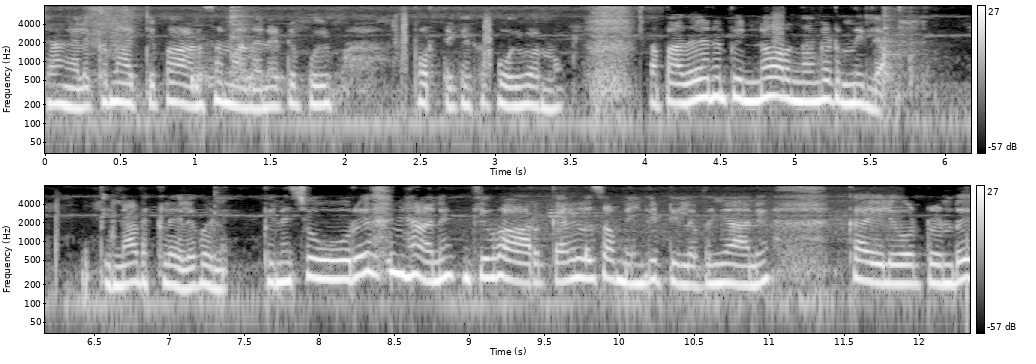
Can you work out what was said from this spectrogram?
ചങ്ങലൊക്കെ മാറ്റിയപ്പോൾ ആൾ സമാധാനമായിട്ട് പോയി പുറത്തേക്കൊക്കെ പോയി വന്നു. അപ്പോൾ അത് തന്നെ പിന്നെ ഉറങ്ങാൻ കിടന്നില്ല. പിന്നെ അടുക്കളയിൽ പണി. പിന്നെ ചോറ് ഞാൻ എനിക്ക് വാർക്കാനുള്ള സമയം കിട്ടിയില്ല. അപ്പം ഞാൻ കയ്യിൽ കൊണ്ടുകൊണ്ട്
